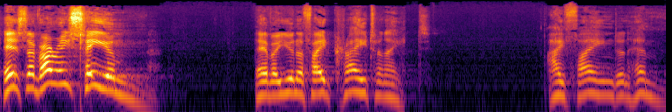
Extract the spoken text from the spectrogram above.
is the very same. They have a unified cry tonight. I find in him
